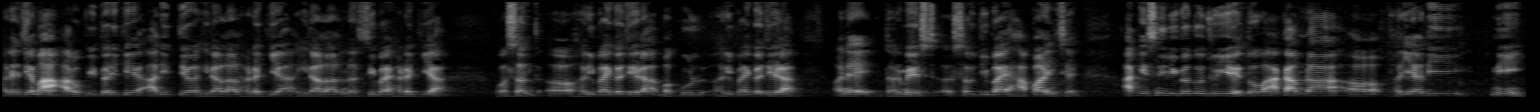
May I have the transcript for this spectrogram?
અને જેમાં આરોપી તરીકે આદિત્ય હીરાલાલ હડકિયા હીરાલાલ નરસિંહભાઈ હડકિયા વસંત હરિભાઈ ગજેરા બકુલ હરિભાઈ ગજેરા અને ધર્મેશ સવજીભાઈ હાપાણી છે. આ કેસની વિગતો જોઈએ તો આ કામના અ, ફરિયાદીની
